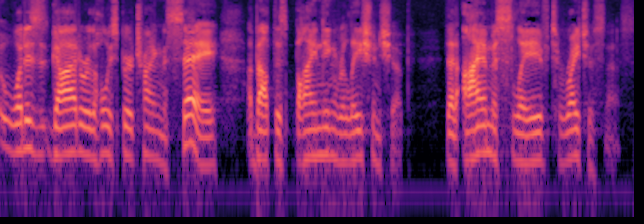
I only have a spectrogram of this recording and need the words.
what is God or the Holy Spirit trying to say about this binding relationship? That I am a slave to righteousness.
